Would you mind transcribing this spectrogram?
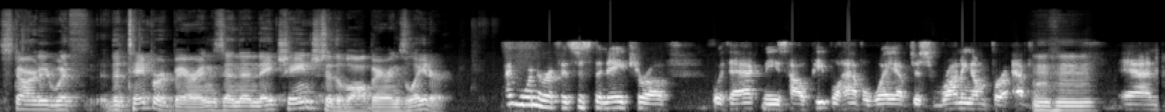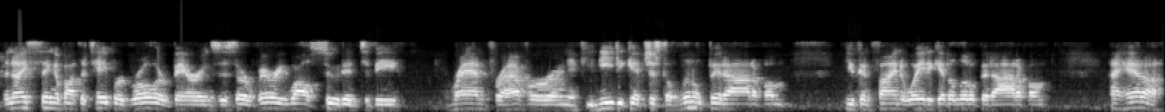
started with the tapered bearings, and then they changed to the ball bearings later. I wonder if it's just the nature of with Acme's how people have a way of just running them forever. Mm-hmm. And the nice thing about the tapered roller bearings is they're very well suited to be ran forever. And if you need to get just a little bit out of them, you can find a way to get a little bit out of them. I had a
